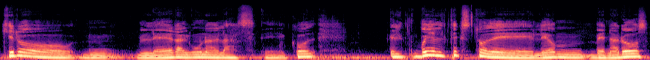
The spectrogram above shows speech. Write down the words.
Quiero mm, leer alguna de las eh, cosas. voy al texto de León Benarós,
